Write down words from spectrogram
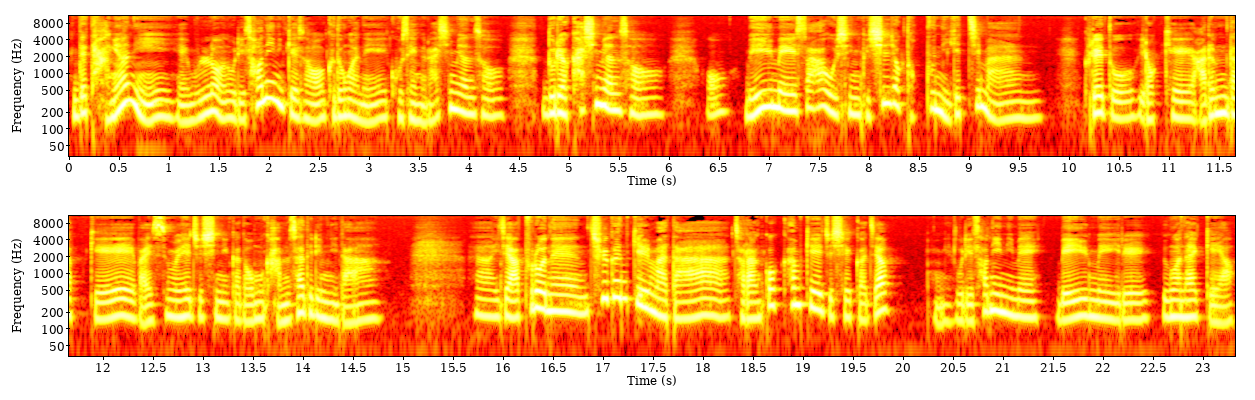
근데 당연히, 예, 물론 우리 선희님께서 그동안에 고생을 하시면서, 노력하시면서, 어, 매일매일 쌓아오신 그 실력 덕분이겠지만, 그래도 이렇게 아름답게 말씀을 해주시니까 너무 감사드립니다. 아, 이제 앞으로는 출근길마다 저랑 꼭 함께 해주실 거죠? 음, 우리 선희님의 매일매일을 응원할게요.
